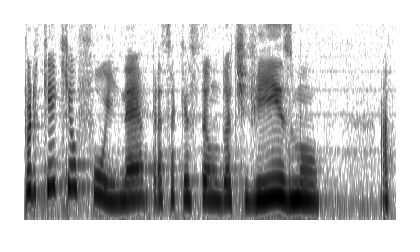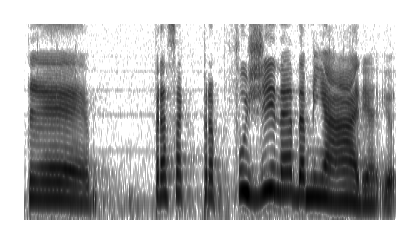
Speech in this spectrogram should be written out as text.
por que que eu fui, né, para essa questão do ativismo, até para fugir né, da minha área. Eu,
